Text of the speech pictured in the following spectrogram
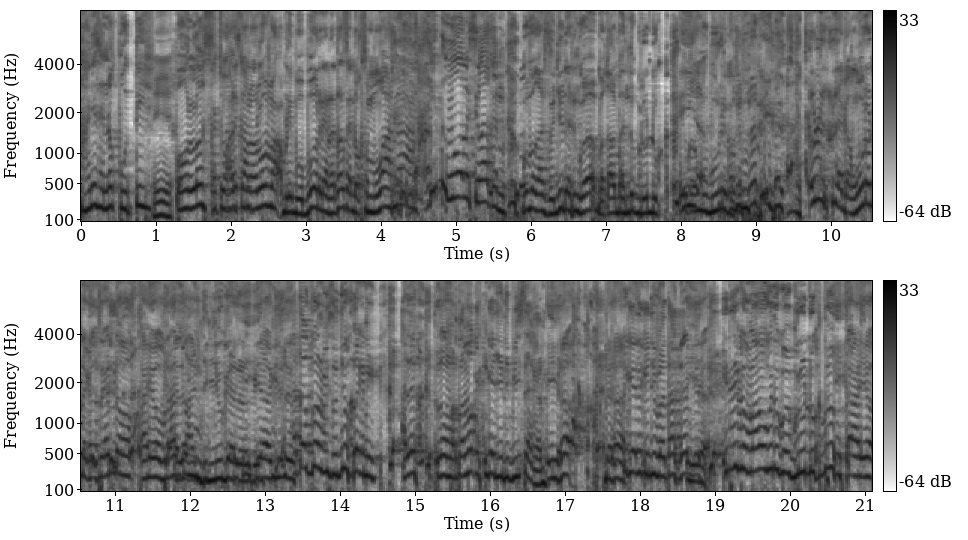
Hanya sendok putih. Iya. Polos. Kecuali kalau lu mak beli bubur yang datang sendok semua. Nah, Ya, itu boleh silakan. Gue bakal setuju dan gue bakal bantu geruduk. Tukang bubur. Lu udah dagang bubur, dagang sendok. Ayo berantem. Anjing juga loh. Iya gitu. Atau gue lebih setuju lagi nih. Ada tukang martabak yang gak jadi bisa kan. Iya. Dikasih keju batangan Iya. Itu juga mau gue tuh gue geruduk tuh. Iya, ayo.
